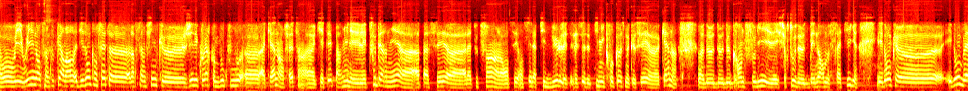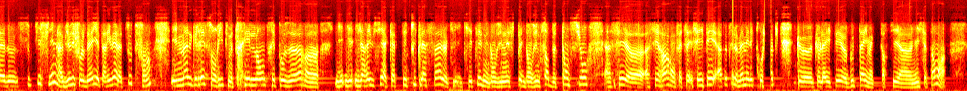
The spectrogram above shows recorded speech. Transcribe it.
Oh, oui, oui, non, c'est un coup de cœur. Alors, disons qu'en fait, euh, alors c'est un film que j'ai découvert comme beaucoup euh, à Cannes, en fait, hein, euh, qui était parmi les, les tout derniers à, à passer euh, à la toute fin. Alors, on sait, on sait la petite bulle, l'espèce de petit microcosme que c'est euh, Cannes, euh, de, de, de grande folie et surtout de- d'énorme fatigue. Et donc, euh, et donc, ben, ce petit film, A Beautiful Day, est arrivé à la toute fin. Et malgré son rythme très lent, très poseur, euh, il, a réussi à capter toute la salle qui, était dans une sorte de tension assez euh, rare en fait. C'était à peu près le même électrochoc que, que l'a été euh, Good Time, qui est sorti mi-septembre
